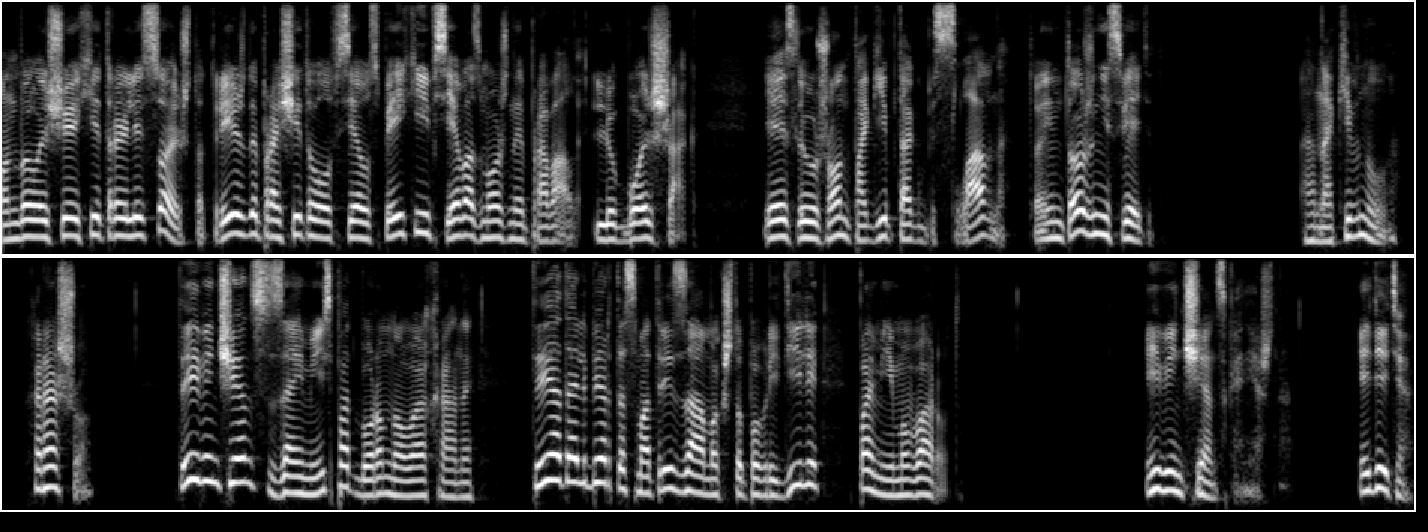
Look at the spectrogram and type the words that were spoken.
он был еще и хитрой лисой, что трижды просчитывал все успехи и все возможные провалы, любой шаг. Если уж он погиб так бесславно, то им тоже не светит». Она кивнула. «Хорошо. Ты, Винченц, займись подбором новой охраны. Ты, Адальберт, осмотри замок, что повредили, помимо ворот. И Винченц, конечно. Идите.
